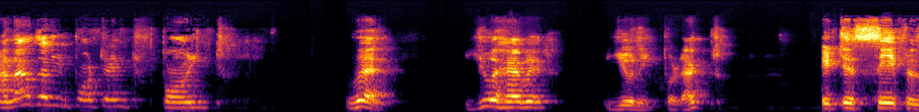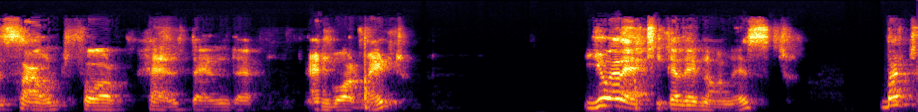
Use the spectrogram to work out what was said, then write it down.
Another important point, well, you have a unique product. It is safe and sound for health and uh, environment. You are ethical and honest, but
